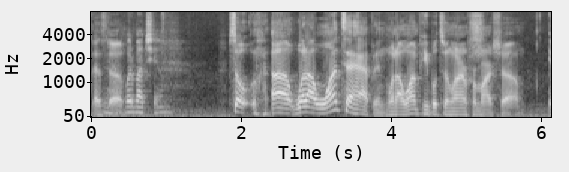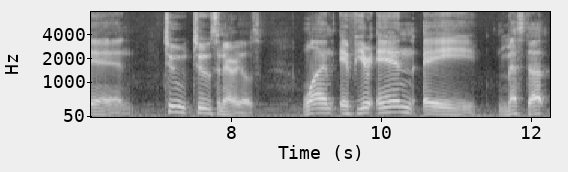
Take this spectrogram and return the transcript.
That's dope. What about you? So, uh, what I want to happen, what I want people to learn from our show, in two two scenarios. One, if you're in a messed up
